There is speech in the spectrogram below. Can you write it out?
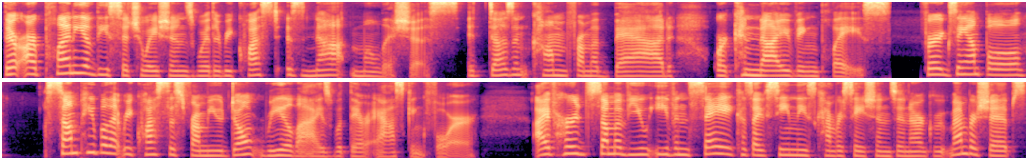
There are plenty of these situations where the request is not malicious. It doesn't come from a bad or conniving place. For example, some people that request this from you don't realize what they're asking for. I've heard some of you even say, because I've seen these conversations in our group memberships,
